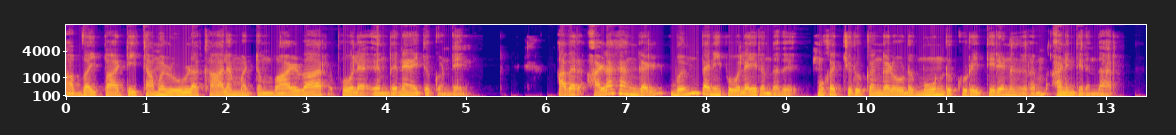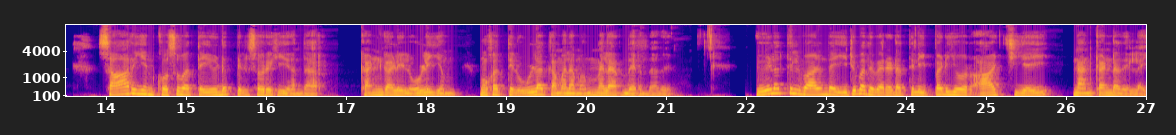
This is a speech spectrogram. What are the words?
அவ்வைப்பாட்டி தமிழ் உள்ள காலம் மட்டும் வாழ்வார் போல என்று நினைத்து கொண்டேன். அவர் அழகங்கள் வெண்பனி போல இருந்தது. முகச்சுருக்கங்களோடு மூன்று குறி திருநீறும் அணிந்திருந்தார். சாரியின் கொசுவத்தை இடுப்பில் சொருகியிருந்தார். கண்களில் ஒளியும் முகத்தில் உள்ள கமலமும் மலர்ந்திருந்தது. ஈழத்தில் வாழ்ந்த இருபது வருடத்தில் இப்படியோர் ஆட்சியை நான் கண்டதில்லை.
